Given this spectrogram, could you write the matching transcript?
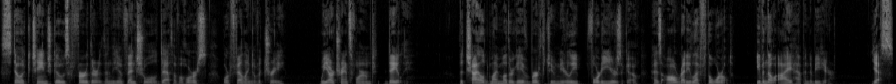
Stoic change goes further than the eventual death of a horse or felling of a tree. We are transformed daily. The child my mother gave birth to nearly 40 years ago has already left the world, even though I happen to be here. Yes,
